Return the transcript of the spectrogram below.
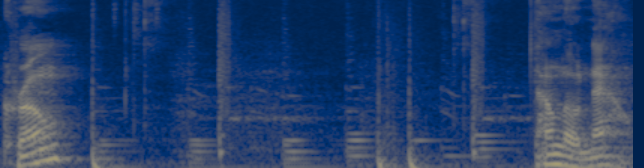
Chrome. Download now.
